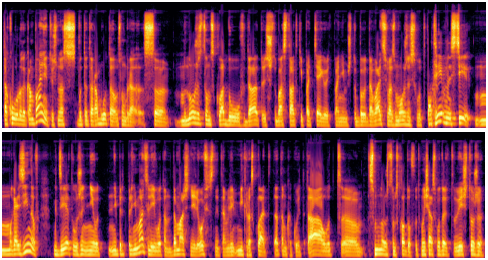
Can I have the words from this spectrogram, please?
такого рода компаний, то есть у нас вот эта работа, условно говоря, с множеством складов, да, то есть чтобы остатки подтягивать по ним, чтобы давать возможность вот потребности магазинов, где это уже не, вот, не предприниматели, его там домашний или офисный там, или микросклад, да, там какой-то, а вот э, с множеством складов. Вот мы сейчас вот эту вещь тоже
